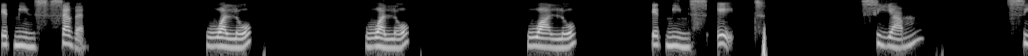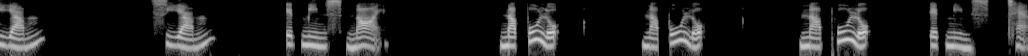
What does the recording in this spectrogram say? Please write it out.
It means seven. Walo. Walo. Walo. It means eight. Siam. Siam. Siam. It means nine. Napulo. Napulo. Napulo. It means ten.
